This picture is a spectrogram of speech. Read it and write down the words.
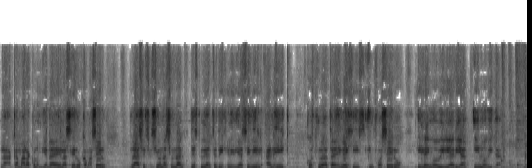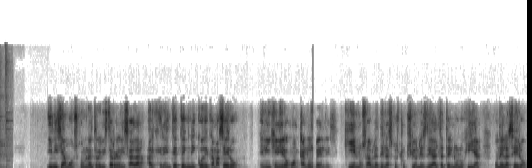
la Cámara Colombiana del Acero Camacero, la Asociación Nacional de Estudiantes de Ingeniería Civil ANEIC, Construdata de Legis, Infoacero y la inmobiliaria Inmovigar. Iniciamos con una entrevista realizada al gerente técnico de Camacero, el ingeniero Juan Carlos Vélez, quien nos habla de las construcciones de alta tecnología con el acero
